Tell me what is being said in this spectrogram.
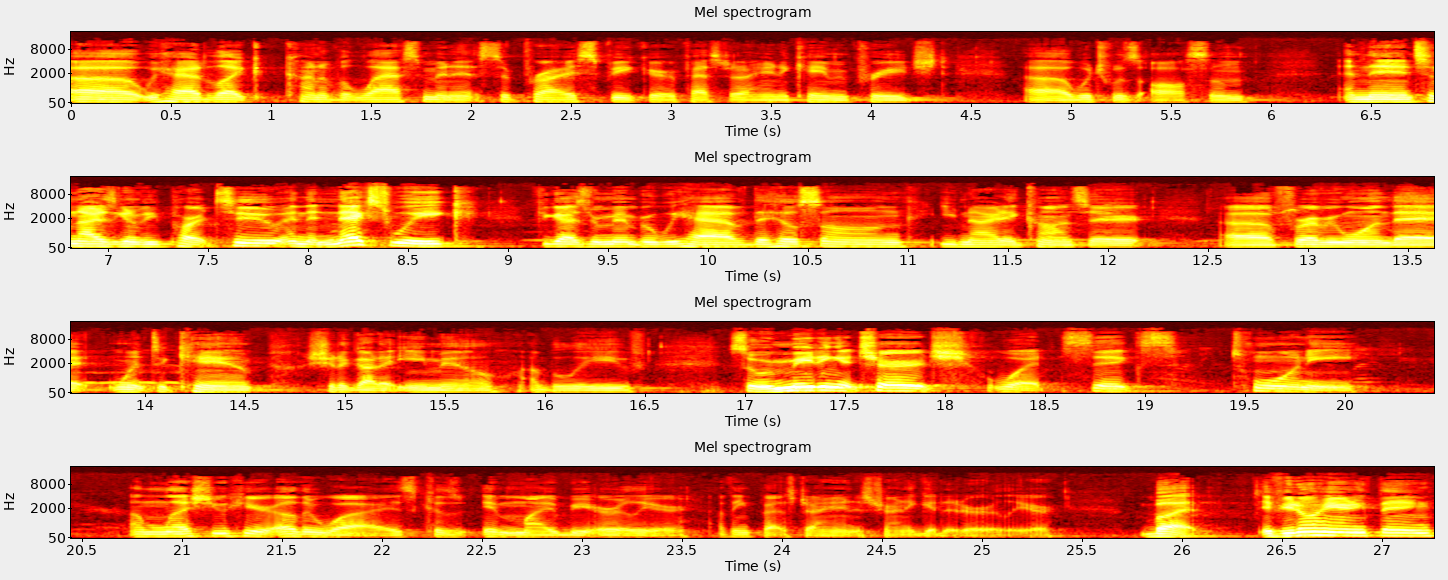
uh, we had like kind of a last-minute surprise speaker. Pastor Diana came and preached, uh, which was awesome. And then tonight is going to be part two. And then next week, if you guys remember, we have the Hillsong United concert. Uh, for everyone that went to camp, should have got an email, I believe. So we're meeting at church. What six twenty? Unless you hear otherwise, because it might be earlier. I think Pastor Diane is trying to get it earlier. But if you don't hear anything,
